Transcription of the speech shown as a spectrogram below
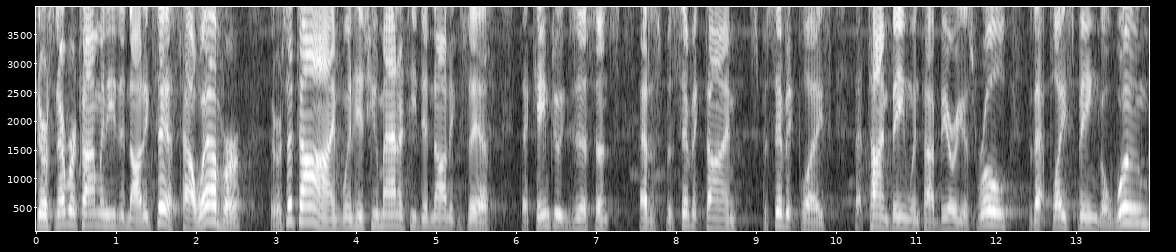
There's never a time when he did not exist. However, there was a time when his humanity did not exist that came to existence at a specific time, specific place, that time being when Tiberius ruled, that place being the womb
